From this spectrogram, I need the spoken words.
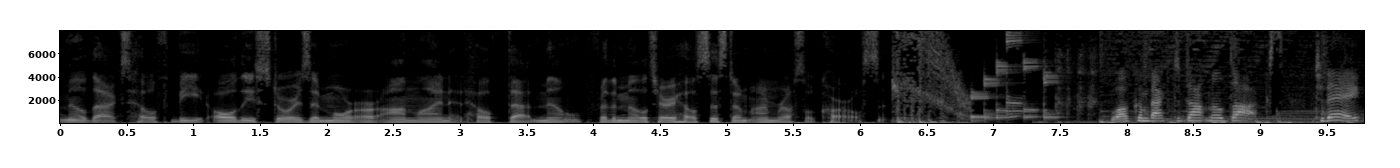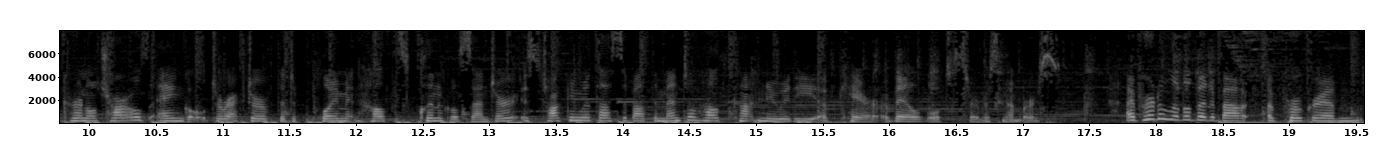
.mil Docs Health Beat. All these stories and more are online at health.mil. For the Military Health System, I'm Russell Carlson. Welcome back to .mil Docs. Today, Colonel Charles Engel, director of the Deployment Health Clinical Center, is talking with us about the mental health continuity of care available to service members. I've heard a little bit about a program,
